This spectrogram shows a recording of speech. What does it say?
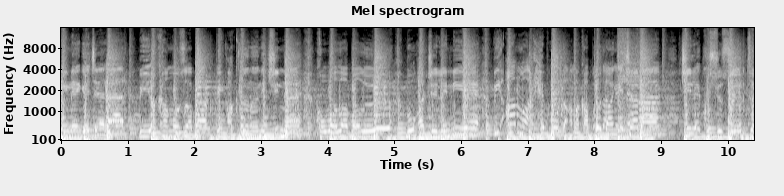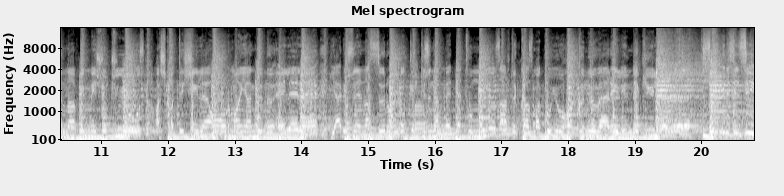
enine geceler Bir yakamoza bak bir aklının içine. Kovala balığı bu acele niye? Bir an var hep burada ama kapıdan geçemem. Çile kuşu sırtına binmiş uçuyoruz Aşk ateşiyle orman yangını el ele. Yeryüzüne nasır olduk gökyüzünden medet umuyoruz. Artık kazma kuyu hakkını ver elindekileri Sevgili sinsi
